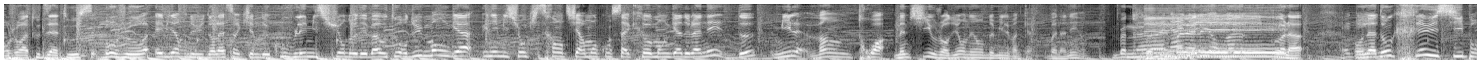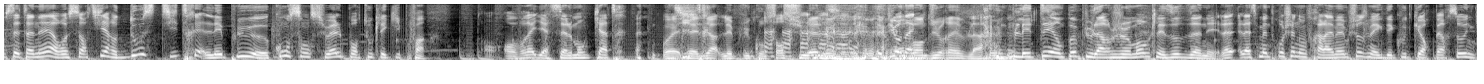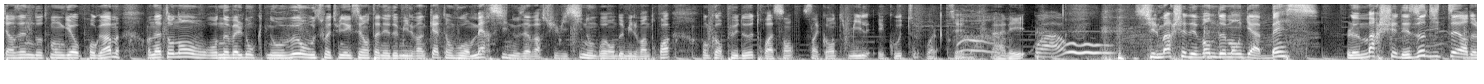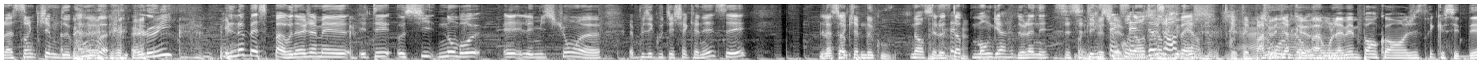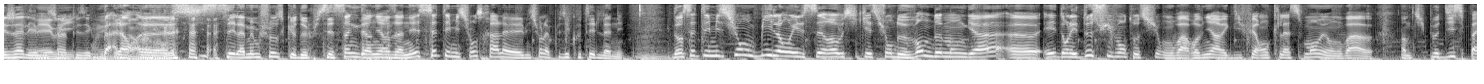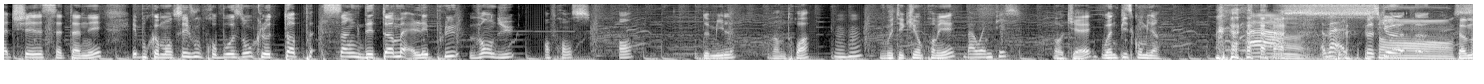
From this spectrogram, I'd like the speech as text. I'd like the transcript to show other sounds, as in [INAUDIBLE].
Bonjour à toutes et à tous, bonjour et bienvenue dans la cinquième de couvre, l'émission de débat autour du manga, une émission qui sera entièrement consacrée au manga de l'année 2023, même si aujourd'hui on est en 2024. Bonne année. Hein. Bonne Bonne année. année. Voilà. On a donc réussi pour cette année à ressortir 12 titres les plus euh, consensuels pour toute l'équipe. Enfin, en, en vrai, il y a seulement 4 Ouais, j'allais dire les plus consensuels. [LAUGHS] Et puis on a- vend du rêve là. complété un peu plus largement que les autres années. La, la semaine prochaine, on fera la même chose, mais avec des coups de cœur perso, une quinzaine d'autres mangas au programme. En attendant, on vous renouvelle donc nos vœux. On vous souhaite une excellente année 2024. On vous remercie de nous avoir suivis si nombreux en 2023. Encore plus de 350 000 écoutes. Voilà, c'est énorme. Allez. Waouh Si le marché des ventes de mangas baisse, le marché des auditeurs de la cinquième de couve, [LAUGHS] lui, il ne baisse pas. Vous n'avez jamais été aussi nombreux. Et l'émission euh, la plus écoutée chaque année, c'est. La cinquième de couve. Non, c'est le top [LAUGHS] manga de l'année. C'est cette Ouais, émission je qu'on est en train de faire. J'étais pas je veux loin dire quand même. qu'on l'a même pas encore enregistré, que c'est déjà l'émission Eh la plus écoutée. Bah alors, euh, si c'est la même chose que depuis ces 5 dernières [LAUGHS] années, cette émission sera l'émission la plus écoutée de l'année. Dans cette émission bilan, il sera aussi question de vente de manga euh, et dans les deux suivantes aussi, on va revenir avec différents classements et on va euh, un petit peu dispatcher cette année. Et pour commencer, je vous propose donc le top 5 des tomes les plus vendus en France en 2023. Mhm. Vous mettez qui en premier? Bah One Piece. Ok. One Piece combien? Ah, bah, Parce que, euh, Tome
